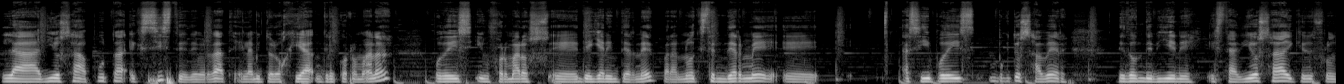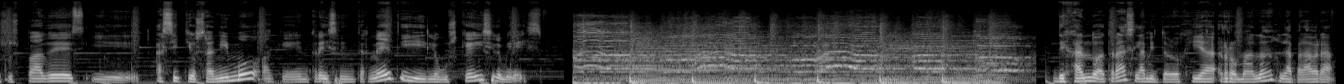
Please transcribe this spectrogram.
la diosa puta existe de verdad en la mitología grecorromana. Podéis informaros eh, de ella en internet para no extenderme. Eh, así podéis un poquito saber de dónde viene esta diosa y quiénes fueron sus padres. Y... Así que os animo a que entréis en internet y lo busquéis y lo miréis. Dejando atrás la mitología romana, la palabra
